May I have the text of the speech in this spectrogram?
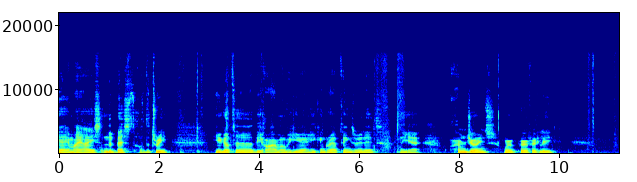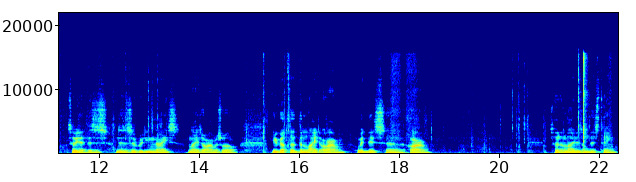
yeah in my eyes the best of the three. You got uh, the arm over here. You can grab things with it. The uh, arm joints work perfectly. So yeah this is this is a really nice nice arm as well. You got the, the light arm with this uh, arm. So the light is on this thing.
